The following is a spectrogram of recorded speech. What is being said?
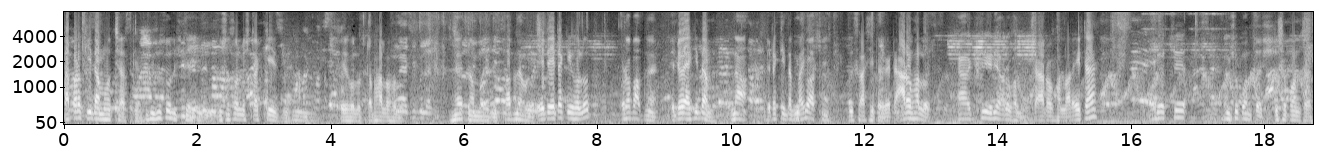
তারপরে কি দাম হচ্ছে আজকে? দুশো চল্লিশ টাকা দুশো চল্লিশ টাকা কেজি। এই হলুদটা ভালো হলুদ। হ্যাঁ নাম্বার আপনার এটা এটা কি হলুদ? ওটা আপনার এটাও একই দাম? না। এটা কি দাম ভাই? আশি। দুশো আশি টাকা। এটা আরও ভালো? হ্যাঁ এটি আরও ভালো? এটা আরও ভালো। আর এটা? ওটা হচ্ছে দুশো পঞ্চাশ। দুশো পঞ্চাশ।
